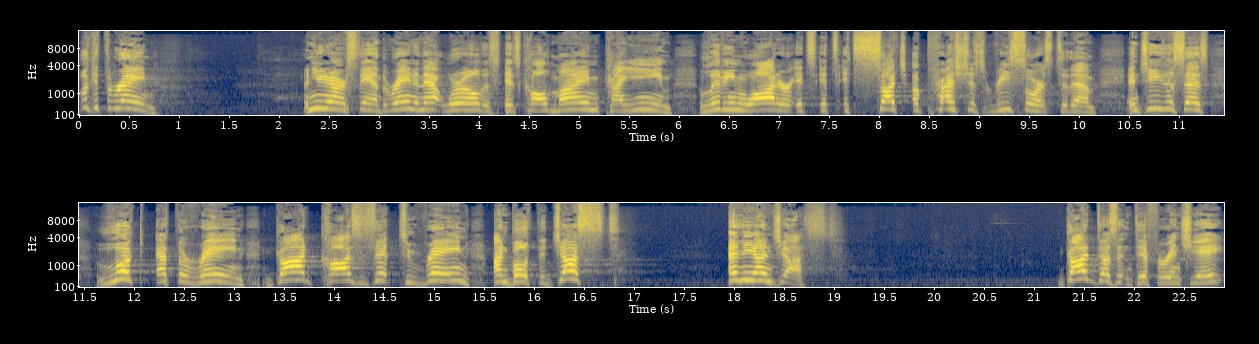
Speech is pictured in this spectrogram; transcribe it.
Look at the rain. And you understand, the rain in that world is, is called mayim chayim, living water. It's, it's, it's such a precious resource to them. And Jesus says, Look at the rain. God causes it to rain on both the just and the unjust. God doesn't differentiate.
